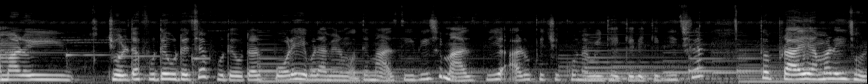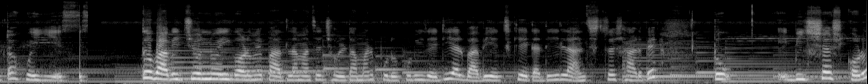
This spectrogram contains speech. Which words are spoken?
আমার ওই ঝোলটা ফুটে উঠেছে। ফুটে ওঠার পরে এবার আমি ওর মধ্যে মাছ দিয়ে দিয়েছি। মাছ দিয়ে আরও কিছুক্ষণ আমি ঢেকে রেখে দিয়েছিলাম। তো প্রায় আমার এই ঝোলটা হয়ে গিয়েছে। তো বাবির জন্য এই গরমে পাতলা মাছের ঝোলটা আমার পুরোপুরি রেডি আর বাবি আজকে এটা দিয়ে লাঞ্চটা সারবে। তো বিশ্বাস করো,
